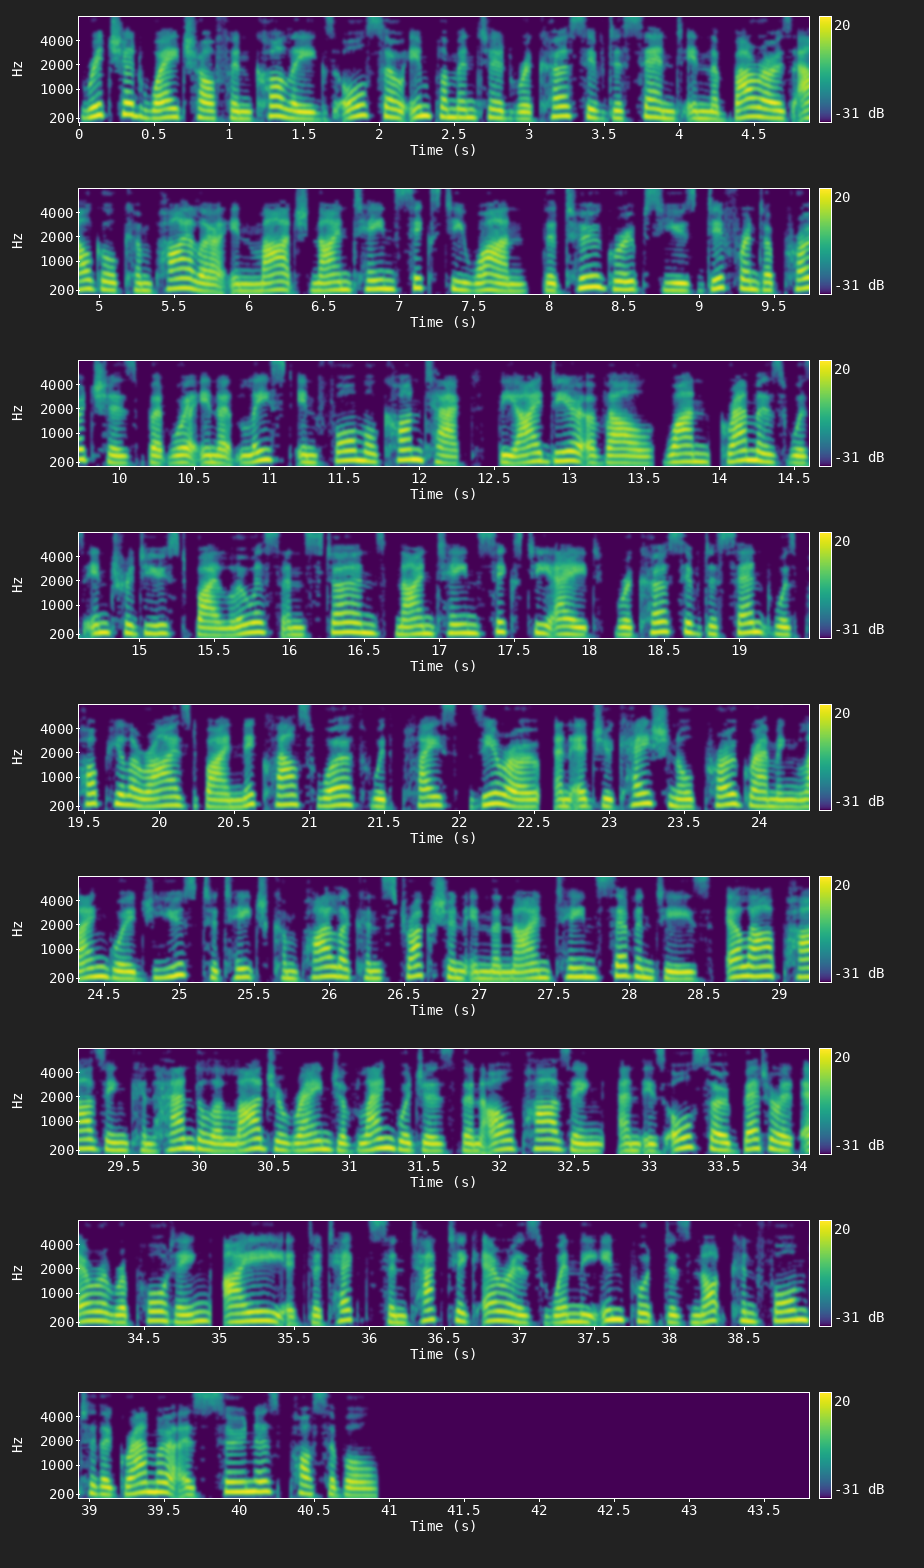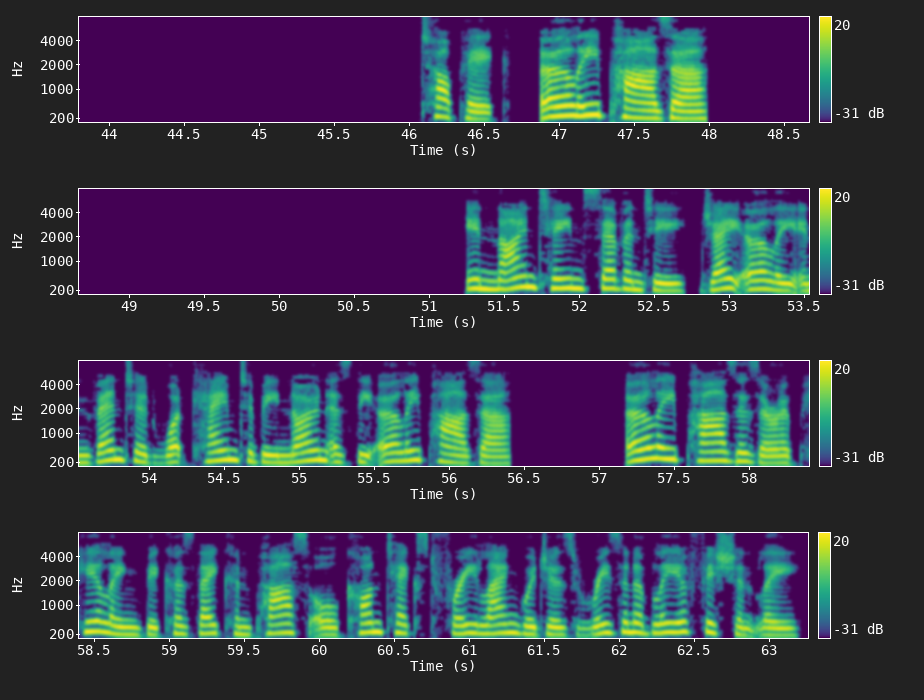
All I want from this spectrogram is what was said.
Richard Waychoff and colleagues also implemented recursive descent in the Burroughs ALGOL compiler in March 1961. The two groups used different approaches but were in at least informal contact. The idea of LL grammars was introduced by Lewis and Stearns 1968. Recursive descent was popularized by Niklaus Wirth with Place 0, an educational programming language used to teach compiler construction in the 1970s. LR parsing can handle a larger range of languages than LL parsing, and is also better at error reporting, i.e. it detects syntactic errors when the input does not conform to the grammar as soon as possible. Earley parser In 1970, J. Earley invented what came to be known as the Earley parser. Earley parsers are appealing because they can parse all context-free languages reasonably efficiently.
